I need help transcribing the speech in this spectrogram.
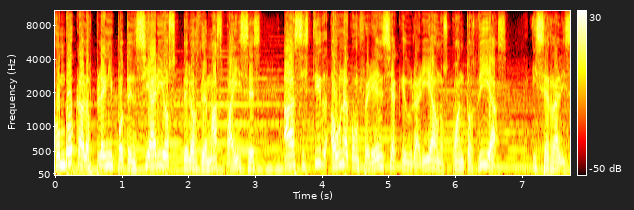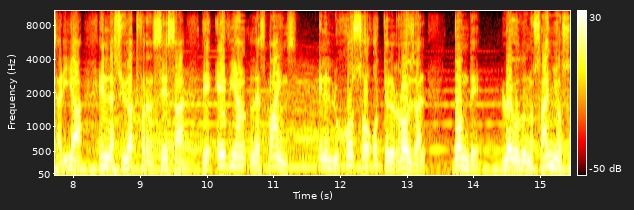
convoca a los plenipotenciarios de los demás países a asistir a una conferencia que duraría unos cuantos días y se realizaría en la ciudad francesa de Evian-les-Bains, en el lujoso Hotel Royal, donde, luego de unos años,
